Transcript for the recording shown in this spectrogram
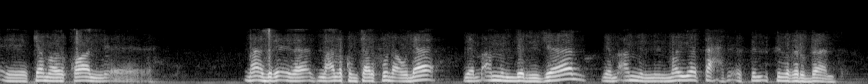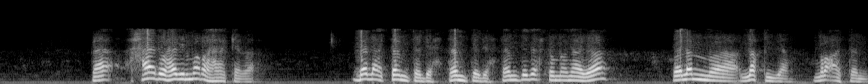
آه، كما يقال آه، ما أدري إذا لعلكم تعرفون أو لا يمأمن للرجال يمأمن للمية تحت في الغربال. فحال هذه المرة هكذا. بدأت تمتدح تمتدح تمتدح ثم ماذا؟ فلما لقي امرأة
